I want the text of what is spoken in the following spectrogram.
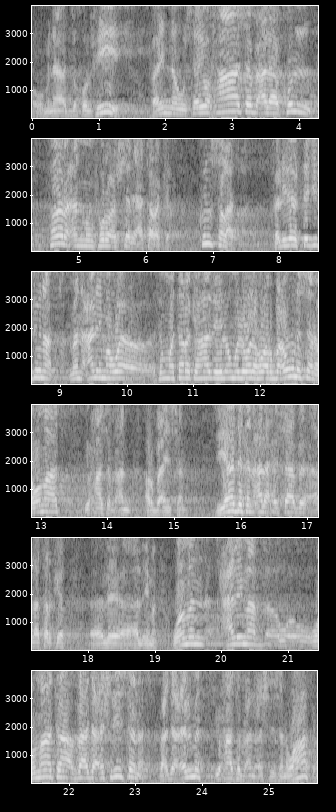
ومن الدخول فيه فإنه سيحاسب على كل فرع من فروع الشريعة تركه. كل صلاة. فلذلك تجدون من علم و... ثم ترك هذه الأمور وله أربعون سنة ومات يحاسب عن أربعين سنة. زيادة على حسابه على تركه الإيمان ومن علم ومات بعد عشرين سنة بعد علمه يحاسب عن عشرين سنة وهكذا.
